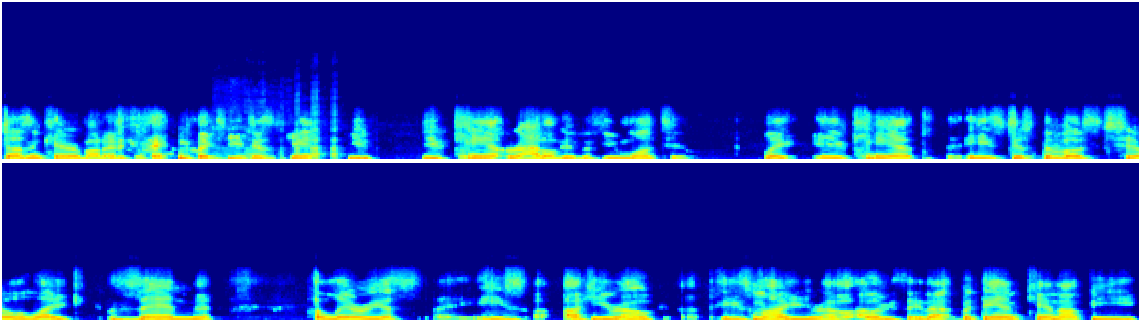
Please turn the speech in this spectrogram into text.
Doesn't care about anything. like he just can't. You you can't rattle him if you want to. Like you can't. He's just the most chill, like zen, hilarious. He's a hero. He's my hero. I let me say that. But Dan cannot be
